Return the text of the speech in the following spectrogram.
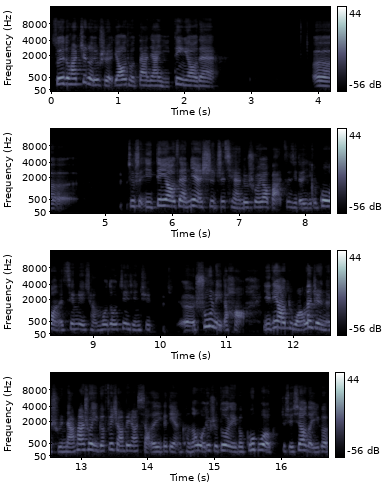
所以的话，这个就是要求大家一定要在，呃。就是一定要在面试之前，就说要把自己的一个过往的经历全部都进行去呃梳理的好，一定要去完完整整的梳理。哪怕说一个非常非常小的一个点，可能我就是做了一个 group work，就学校的一个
